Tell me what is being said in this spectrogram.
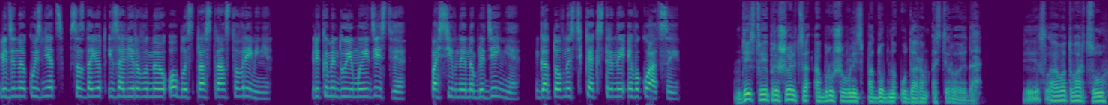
Ледяной кузнец создает изолированную область пространства-времени. Рекомендуемые действия — пассивное наблюдение, готовность к экстренной эвакуации. Действия пришельца обрушивались подобно ударам астероида. И слава Творцу,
